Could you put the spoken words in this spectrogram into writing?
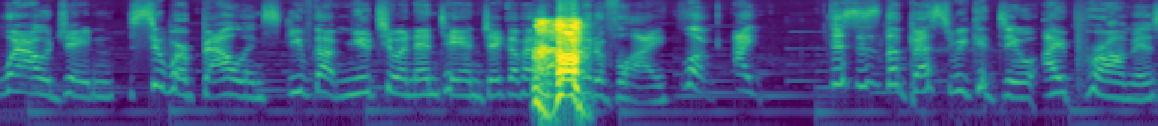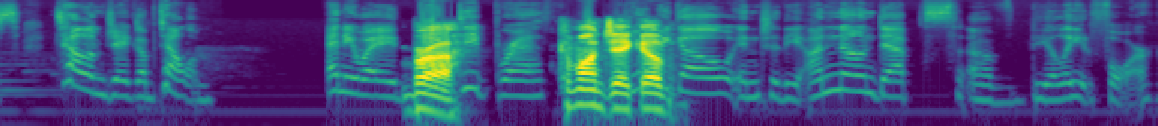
Wow, Jaiden, super balanced. You've got Mewtwo and Entei, and Jacob has Beautifly. Look, I. This is the best we could do. I promise. Tell him, Jacob. Tell him. Anyway, Bruh. deep breath. Come on, Jacob. Here Jacob. we go into the unknown depths of the Elite Four.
